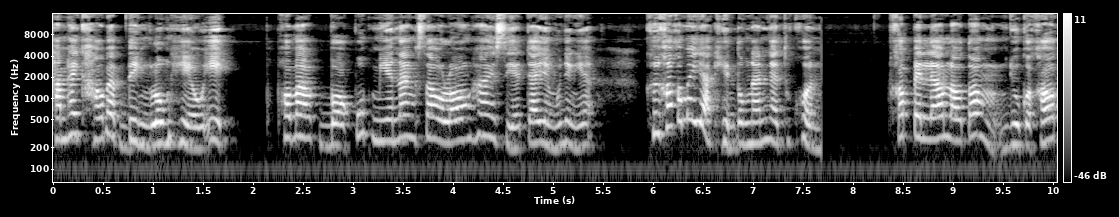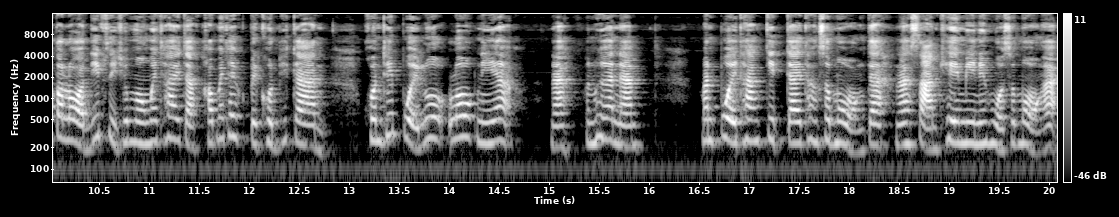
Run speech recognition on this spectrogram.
ทำให้เขาแบบดิ่งลงเหวอีกพอมาบอกปุ๊บเมียนั่งเศร้าร้องไห้เสียใจอย่างนู้นอย่างเงี้ย คือเขาก็ไม่อยากเห็นตรงนั้นไงทุกคนเขาเป็นแล้วเราต้องอยู่กับเขาตลอด 24 ชั่วโมงไม่ใช่จ้ะเขาไม่ใช่เป็นคนพิการ คนที่ป่วยโรคโรคนี้นะเพื่อนๆนะมันป่วยทางจิตใจทางสมองจ้ะนะสารเคมีในหัวสมองอะ่ะ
